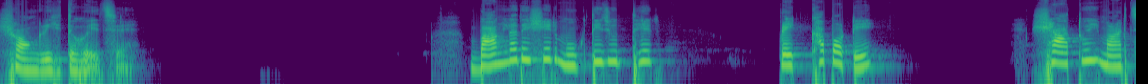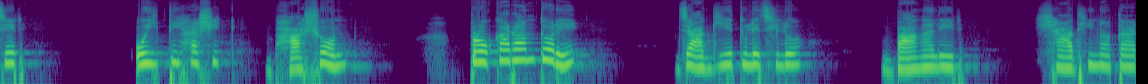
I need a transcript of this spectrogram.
সংগৃহীত হয়েছে। বাংলাদেশের মুক্তিযুদ্ধের প্রেক্ষাপটে সাতই মার্চের ঐতিহাসিক ভাষণ প্রকারান্তরে জাগিয়ে তুলেছিল বাঙালির স্বাধীনতার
